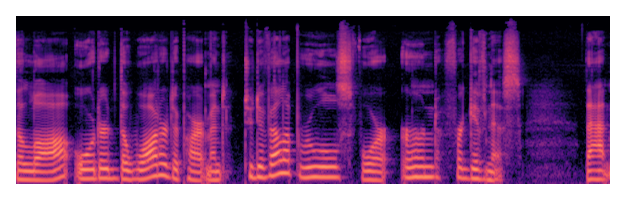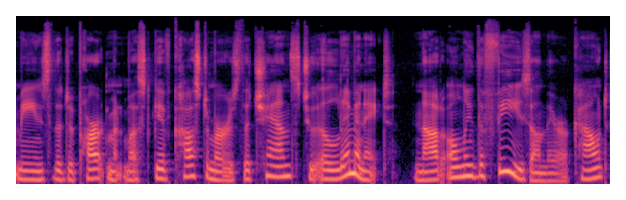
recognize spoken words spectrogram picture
The law ordered the Water Department to develop rules for earned forgiveness that means the department must give customers the chance to eliminate not only the fees on their account,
